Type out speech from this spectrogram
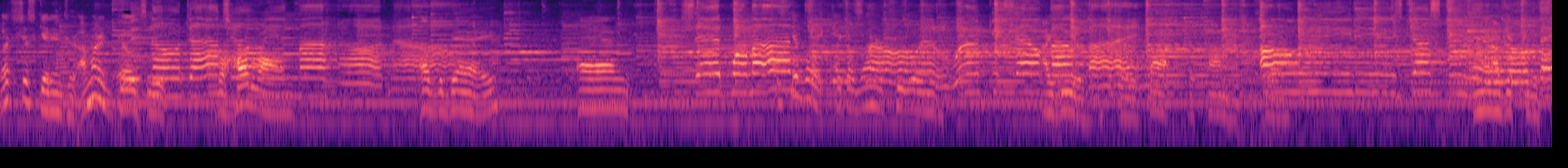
let's just get into it. I'm gonna go through the headlines of the day and Said woman, give a, like a one or two slow, little it'll work itself ideas or fine. thought or comments. So, All we need is just a and then I'll get to the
